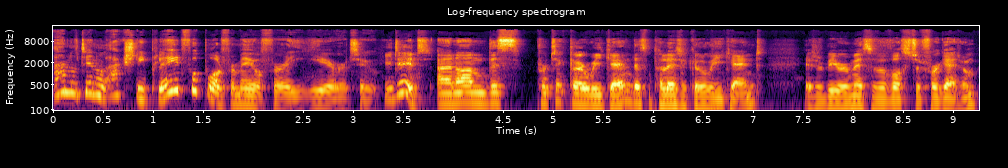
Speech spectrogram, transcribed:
Anil Dinnell actually played football for Mayo for a year or two. He did, and on this particular weekend, this political weekend, it would be remiss of us to forget him.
